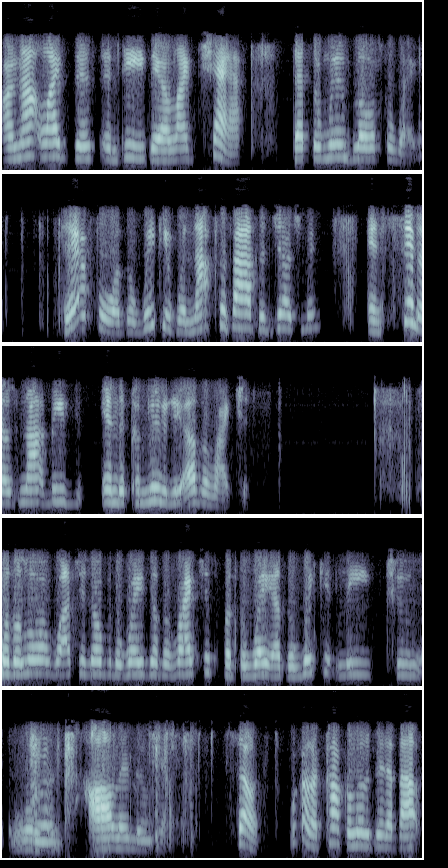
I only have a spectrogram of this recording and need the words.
are not like this. Indeed, they are like chaff that the wind blows away. Therefore, the wicked will not survive the judgment, and sinners not be in the community of the righteous. For the Lord watches over the ways of the righteous, but the way of the wicked leads to ruin. Hallelujah. So, we're going to talk a little bit about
